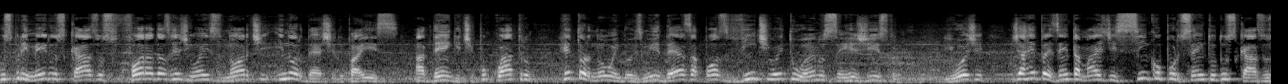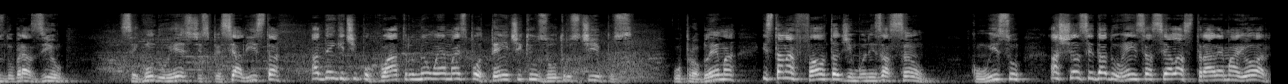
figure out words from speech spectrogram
os primeiros casos fora das regiões norte e nordeste do país. A dengue tipo 4 retornou em 2010 após 28 anos sem registro e hoje já representa mais de 5% dos casos no Brasil. Segundo este especialista, a dengue tipo 4 não é mais potente que os outros tipos. O problema está na falta de imunização. Com isso, a chance da doença se alastrar é maior,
